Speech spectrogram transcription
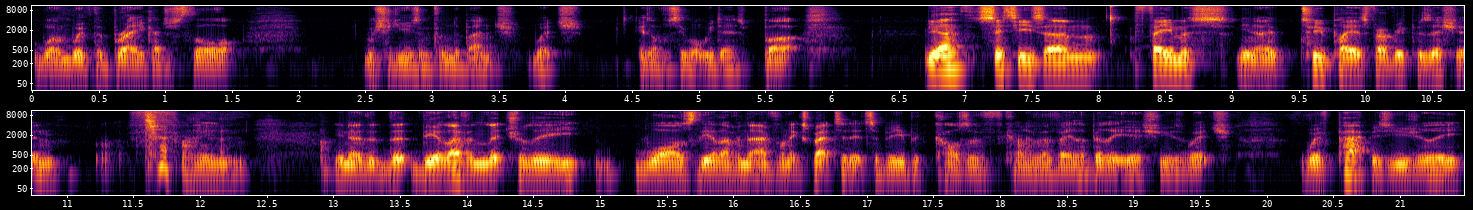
When with the break, I just thought we should use him from the bench, which is obviously what we did. But yeah, City's um, famous, you know, two players for every position. I mean, you know, the, the, the eleven literally was the eleven that everyone expected it to be because of kind of availability issues, which with Pep is usually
